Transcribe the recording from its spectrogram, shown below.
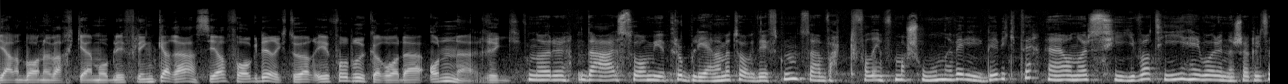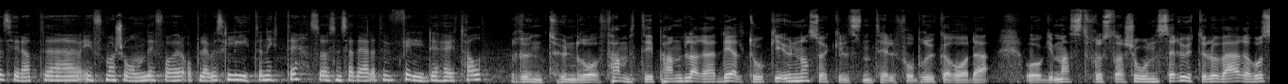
Jernbaneverket må bli flinkere, sier fagdirektør i Forbrukerrådet Anne Rygg. Når det er så mye problemer med togdriften, så er i hvert fall informasjon veldig viktig. Eh, og når syv av ti i vår undersøkelse sier at eh, informasjonen de får oppleves lite nyttig, så syns jeg det er et veldig høyt tall. Rundt 150 pendlere deltok i undersøkelsen til Forbrukerrådet, og mest frustrasjon ser ut til å være hos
